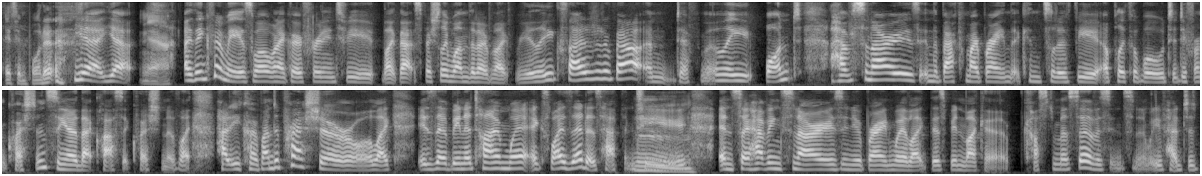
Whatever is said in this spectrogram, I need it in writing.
it's important. Yeah, yeah. yeah. I think for me as well, when I go for an interview like that, especially one that I'm like really excited about and definitely want, I have scenarios in the back of my brain that can sort of be applicable to different questions. So, you know, that classic question of like, how do you cope under pressure? Or like, is there been a time where XYZ has happened to you? Hmm. And so having scenarios in your brain where like there's been like a customer service incident where you've had to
